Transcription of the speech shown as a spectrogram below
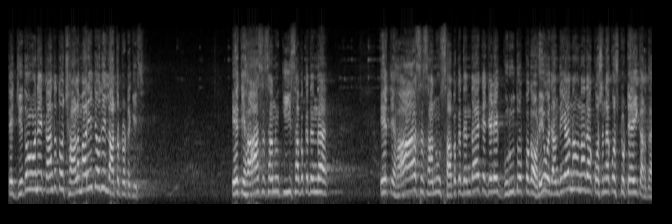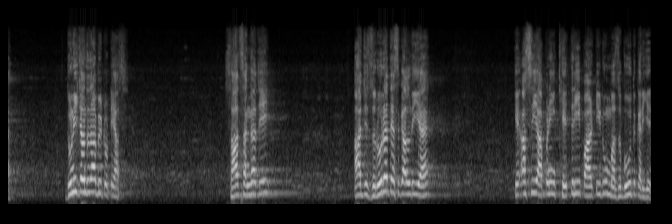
ਤੇ ਜਦੋਂ ਉਹਨੇ ਕੰਧ ਤੋਂ ਛਾਲ ਮਾਰੀ ਤੇ ਉਹਦੀ ਲੱਤ ਟੁੱਟ ਗਈ ਸੀ। ਇਤਿਹਾਸ ਸਾਨੂੰ ਕੀ ਸਬਕ ਦਿੰਦਾ ਹੈ? ਇਤਿਹਾਸ ਸਾਨੂੰ ਸਬਕ ਦਿੰਦਾ ਹੈ ਕਿ ਜਿਹੜੇ ਗੁਰੂ ਤੋਂ ਭਗੌੜੇ ਹੋ ਜਾਂਦੇ ਆ ਨਾ, ਉਹਨਾਂ ਦਾ ਕੁਛ ਨਾ ਕੁਛ ਟੁੱਟਿਆ ਹੀ ਕਰਦਾ ਹੈ। ਦੁਨੀ ਚੰਦ ਦਾ ਵੀ ਟੁੱਟਿਆ ਸੀ। ਸਾਧ ਸੰਗਤ ਜੀ, ਅੱਜ ਜ਼ਰੂਰਤ ਇਸ ਗੱਲ ਦੀ ਹੈ ਕਿ ਅਸੀਂ ਆਪਣੀ ਖੇਤਰੀ ਪਾਰਟੀ ਨੂੰ ਮਜ਼ਬੂਤ ਕਰੀਏ।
